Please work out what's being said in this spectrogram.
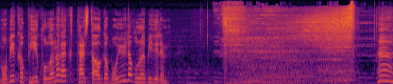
Mobil kapıyı kullanarak ters dalga boyuyla vurabilirim. Heh.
